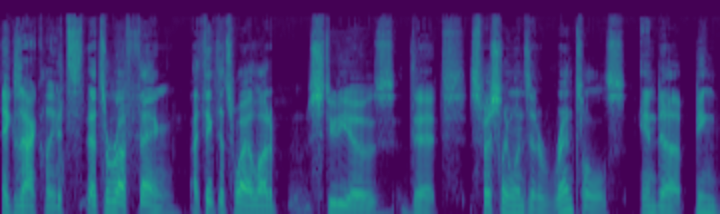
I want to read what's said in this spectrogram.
Exactly. it's that's a rough thing. I think that's why a lot of studios that especially ones that are rentals end up being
